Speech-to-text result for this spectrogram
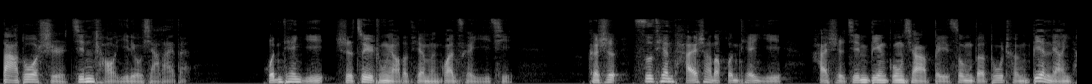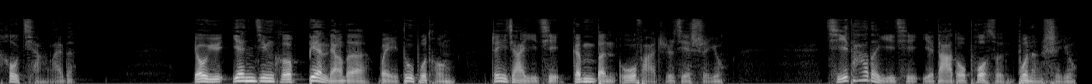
大多是金朝遗留下来的，浑天仪是最重要的天文观测仪器。可是司天台上的浑天仪还是金兵攻下北宋的都城汴梁以后抢来的。由于燕京和汴梁的纬度不同，这架仪器根本无法直接使用。其他的仪器也大多破损，不能使用。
